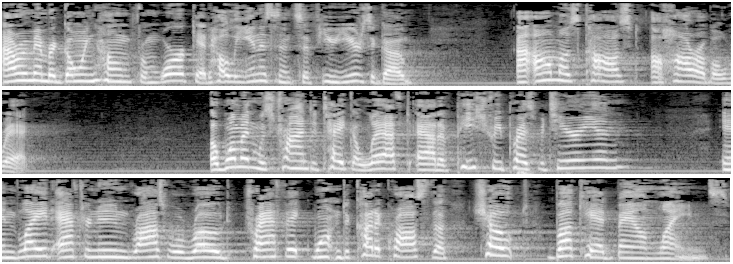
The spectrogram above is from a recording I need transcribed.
I remember going home from work at Holy Innocents a few years ago. I almost caused a horrible wreck. A woman was trying to take a left out of Peachtree Presbyterian in late afternoon Roswell Road traffic wanting to cut across the choked Buckhead bound lanes.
